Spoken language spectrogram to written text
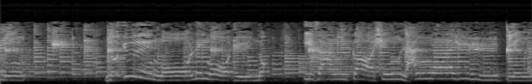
明。我与我来我与侬，一场高兴郎啊与宾，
